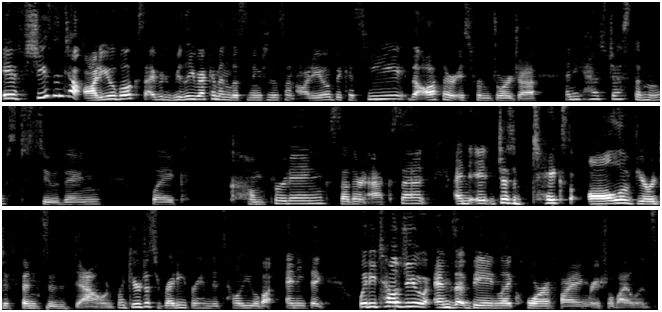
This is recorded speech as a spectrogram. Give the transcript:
if she's into audiobooks, I would really recommend listening to this on audio because he, the author, is from Georgia and he has just the most soothing, like comforting southern accent and it just takes all of your defenses down. Like you're just ready for him to tell you about anything. What he tells you ends up being like horrifying racial violence.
